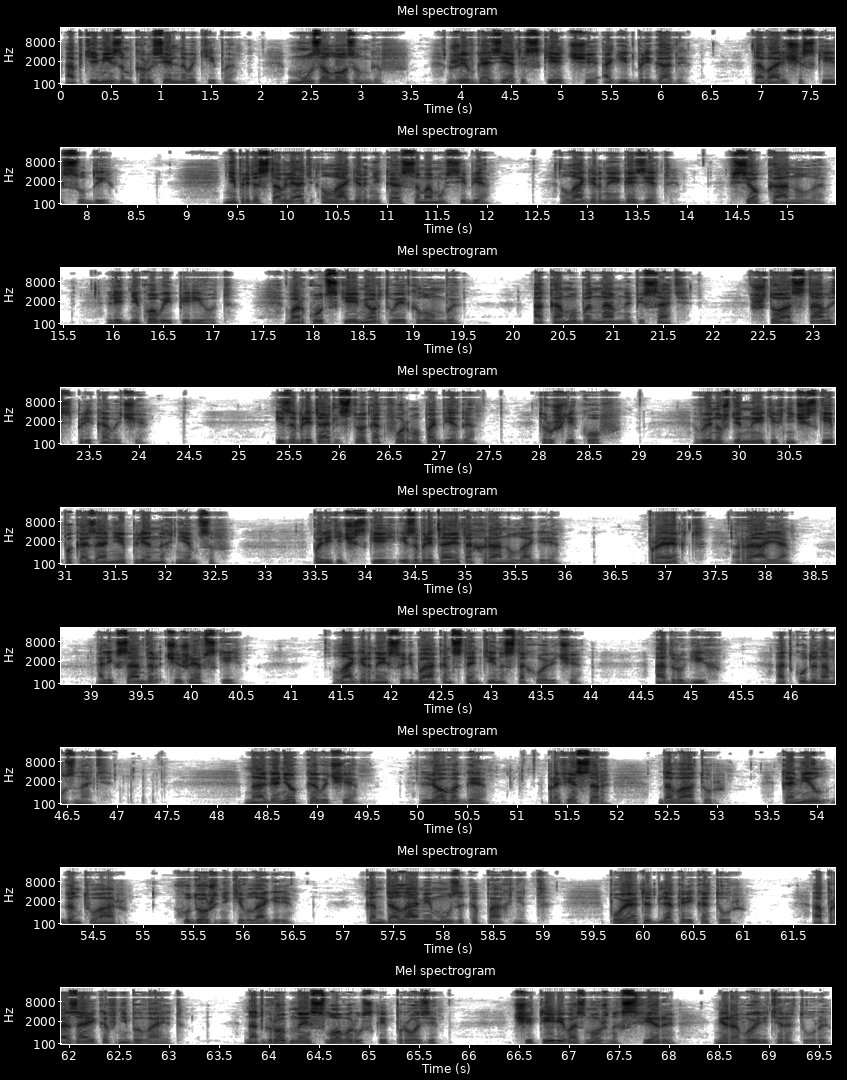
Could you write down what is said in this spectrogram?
Оптимизм карусельного типа. Муза лозунгов. Жив газеты, скетчи, агит-бригады товарищеские суды. Не предоставлять лагерника самому себе. Лагерные газеты. Все кануло. Ледниковый период. В Иркутске мертвые клумбы. А кому бы нам написать, что осталось при КВЧ? Изобретательство как форма побега. Трушляков. Вынужденные технические показания пленных немцев. Политический изобретает охрану лагеря. Проект «Рая». Александр Чижевский. Лагерная судьба Константина Стаховича. А других откуда нам узнать? На огонек КВЧ. Лева Г. Профессор Даватур. Камил Гантуар. Художники в лагере. Кандалами музыка пахнет. Поэты для карикатур. А прозаиков не бывает. Надгробное слово русской прозе четыре возможных сферы мировой литературы.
